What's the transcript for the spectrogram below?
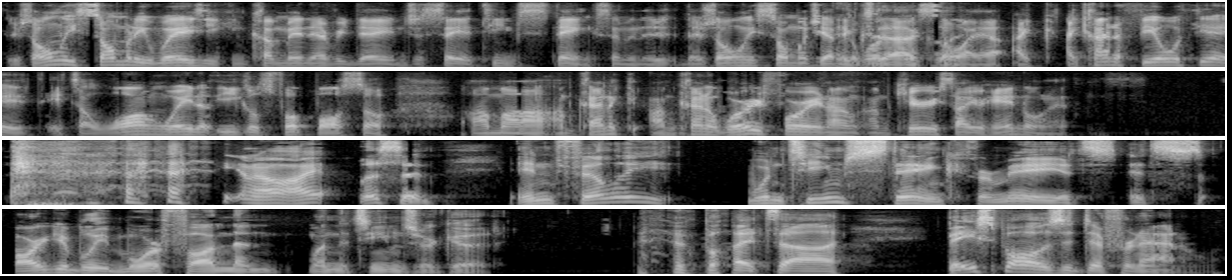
there's only so many ways you can come in every day and just say a team stinks. I mean, there's, there's only so much you have exactly. to work with. So I, I, I kind of feel with you. It, it's a long way to Eagles football. So I'm, uh, I'm kind of, I'm kind of worried for you, and I'm, I'm curious how you're handling it. you know, I listen in Philly when teams stink. For me, it's it's arguably more fun than when the teams are good. but uh, baseball is a different animal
